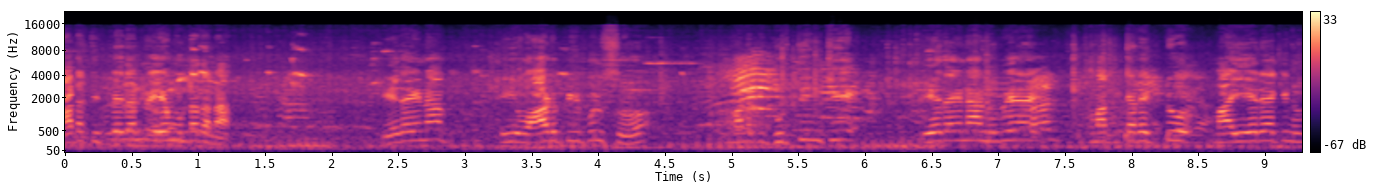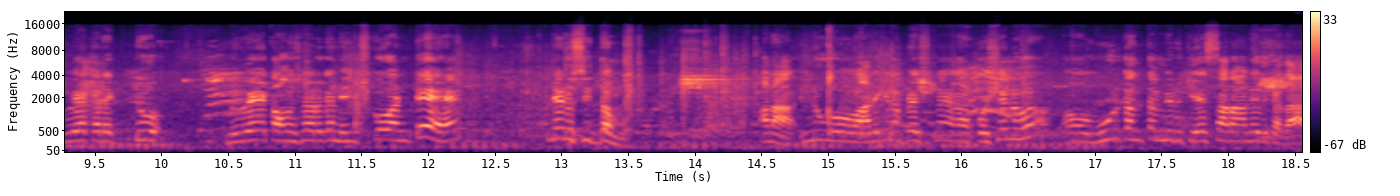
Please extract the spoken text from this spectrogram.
మాట తిప్పేదంటూ ఏముండదన్నా? ఏదైనా ఈ వార్డు పీపుల్స్ మనకు గుర్తించి ఏదైనా నువ్వే మాకు కరెక్టు మా ఏరియాకి నువ్వే కరెక్టు నువ్వే కౌన్సిలర్గా నిలుచుకో అంటే నేను సిద్ధము. అన్న నువ్వు అడిగిన ప్రశ్న క్వశ్చన్ ఊరికంతా మీరు చేస్తారా అనేది కదా.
